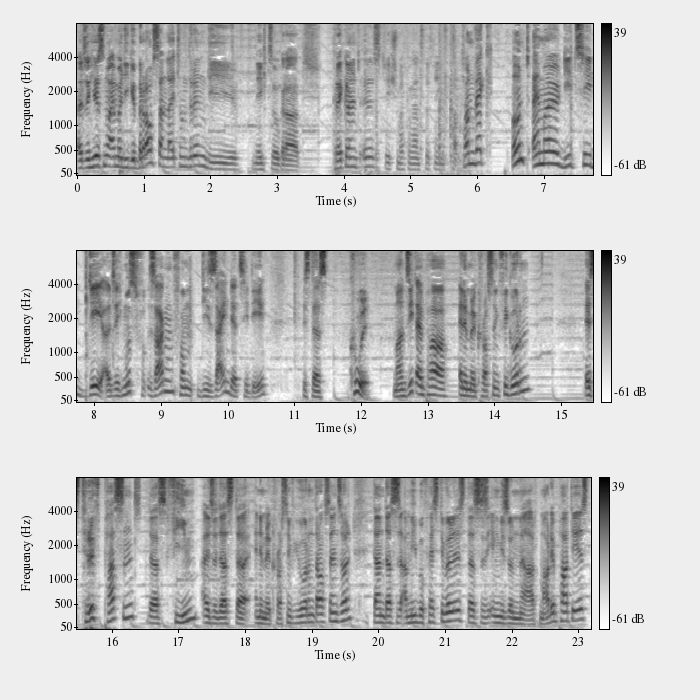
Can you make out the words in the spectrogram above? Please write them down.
Also hier ist nur einmal die Gebrauchsanleitung drin, die nicht so gerade prickelnd ist. Ich schmeiß mal ganz kurz den Karton weg. Und einmal die CD. Also ich muss sagen, vom Design der CD ist das cool. Man sieht ein paar Animal Crossing Figuren. Es trifft passend das Theme, also dass da Animal Crossing Figuren drauf sein sollen. Dann, dass es Amiibo Festival ist, dass es irgendwie so eine Art Mario Party ist.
